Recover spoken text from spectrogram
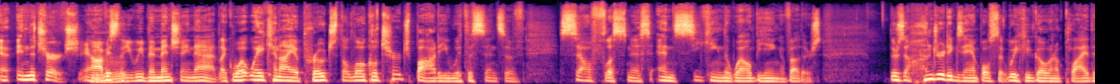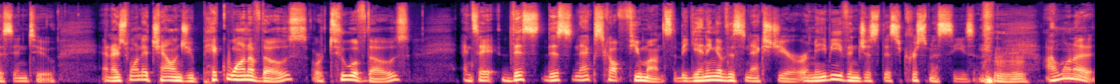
uh, in the church, you know, obviously, we've been mentioning that. Like, what way can I approach the local church body with a sense of selflessness and seeking the well being of others? There's a hundred examples that we could go and apply this into. And I just want to challenge you pick one of those or two of those and say this this next couple, few months, the beginning of this next year, or maybe even just this Christmas season, mm-hmm. I want to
